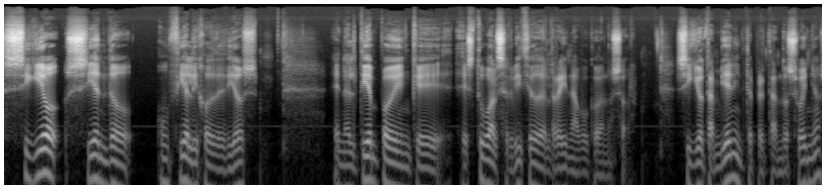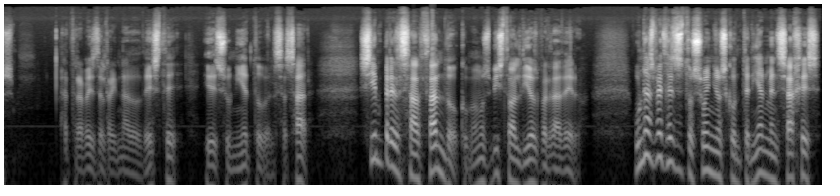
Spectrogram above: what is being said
siguió siendo un fiel hijo de Dios en el tiempo en que estuvo al servicio del rey Nabucodonosor. Siguió también interpretando sueños a través del reinado de este y de su nieto Belsasar, siempre ensalzando, como hemos visto, al Dios verdadero. Unas veces estos sueños contenían mensajes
